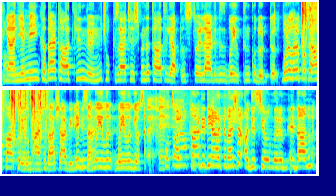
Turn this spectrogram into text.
bunu. Yani yemeğin kadar tatilin de ünlü. Çok güzel çeşmede tatil yaptın. Storylerde bizi bayılttın, kudurttun. Buralara fotoğraflar koyalım arkadaşlar. Benim Bir de bizi güzel. bayılır bayılır göster. Fotoğraflar dediği arkadaşlar adisyonların. Eda'nın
